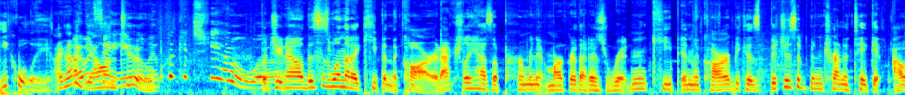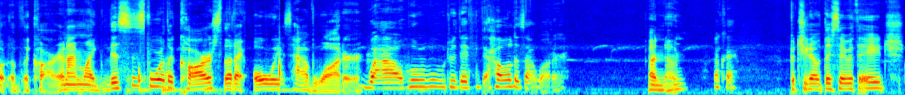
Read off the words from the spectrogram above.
equally. I got a I would gallon say too. equally. Look at you. But you know, this is one that I keep in the car. It actually has a permanent marker that is written keep in the car because bitches have been trying to take it out of the car. And I'm like, this is for the car so that I always have water. wow. Who do they think? That, how old is that water? Unknown. Okay. But you know what they say with age?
